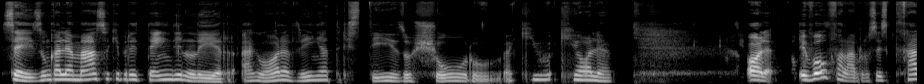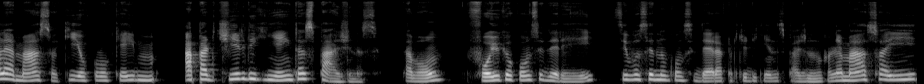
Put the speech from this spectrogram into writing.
6. Um calhamaço que pretende ler. Agora vem a tristeza, o choro. Aqui, aqui olha. Olha, eu vou falar pra vocês que calhamaço aqui eu coloquei a partir de 500 páginas, tá bom? Foi o que eu considerei. Se você não considera a partir de 500 páginas no calhamaço, aí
